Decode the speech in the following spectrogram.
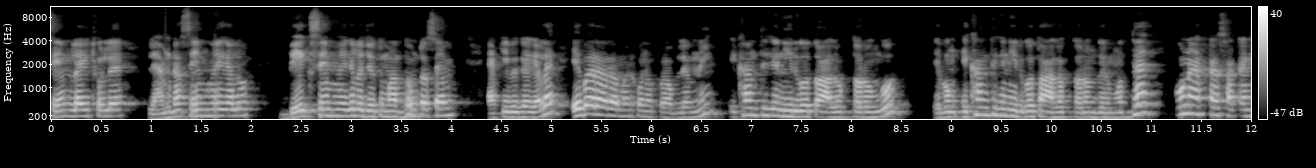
সেম লাইট হলে ল্যামডা সেম হয়ে গেল। বেগ সেম হয়ে গেল, যেহেতু মাধ্যমটা সেম একই বেগে গেলে, এবার আর আমার কোনো প্রবলেম নেই। এখান থেকে নির্গত আলোক তরঙ্গ এবং এখান থেকে নির্গত আলোক তরঙ্গের মধ্যে কোনো একটা সার্টেন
